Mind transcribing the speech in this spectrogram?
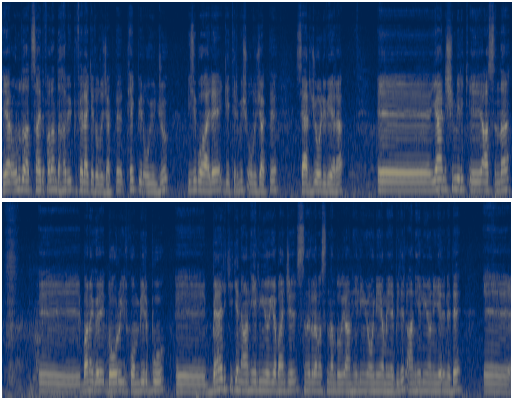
Eğer onu da atsaydı falan daha büyük bir felaket olacaktı. Tek bir oyuncu bizi bu hale getirmiş olacaktı. Sergio Oliveira. Ee, yani şimdilik e, aslında e, bana göre doğru ilk 11 bu. E, belki gene Angelinho yabancı sınırlamasından dolayı Angelinho oynayamayabilir. Angelino'nun yerine de e,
